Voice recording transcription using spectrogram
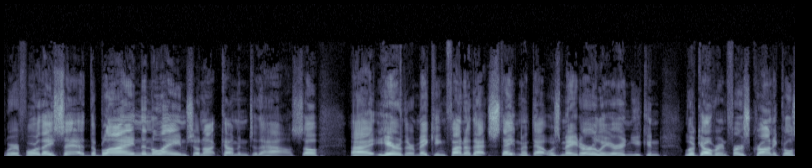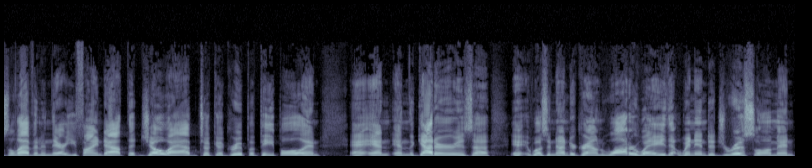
Wherefore they said, The blind and the lame shall not come into the house. So uh, here they're making fun of that statement that was made earlier, and you can look over in First Chronicles 11, and there you find out that Joab took a group of people, and and and the gutter is a it was an underground waterway that went into Jerusalem, and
